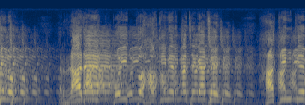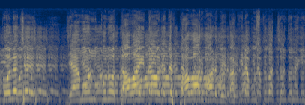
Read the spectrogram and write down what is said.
ছিল। রাজা বৈদ্য হাকিমের কাছে গেছে। হাকিমকে বলেছে যেমন কোন দাওয়াই দাও যাতে পাওয়ার বাড়বে। বাকিটা বুঝতে পারছেন তো নাকি?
